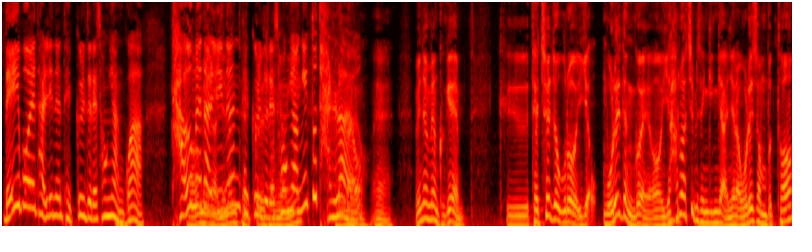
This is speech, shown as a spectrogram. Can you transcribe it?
네이버에 달리는 댓글들의 성향과 다음에, 다음에 달리는 댓글들의 성향이, 또 달라요. 예. 왜냐하면 그게 그 대체적으로 이게 오래된 거예요. 이게 하루아침에 생긴 게 아니라 오래전부터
